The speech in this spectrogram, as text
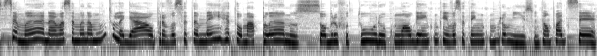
semana é uma semana muito legal para você também retomar planos sobre o futuro com alguém com quem você tem um compromisso. Então pode ser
